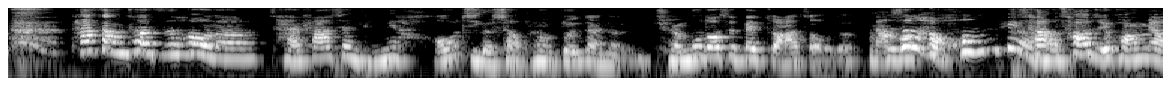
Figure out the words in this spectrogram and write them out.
他上车之后呢，才发现里面好几个小朋友蹲在那里，全部都是被抓走的。真的好荒谬，超超级荒谬。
